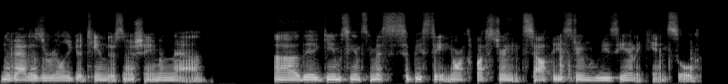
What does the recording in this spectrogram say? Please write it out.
Nevada's a really good team. There's no shame in that. Uh, they had games against Mississippi State, Northwestern, Southeastern Louisiana canceled.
